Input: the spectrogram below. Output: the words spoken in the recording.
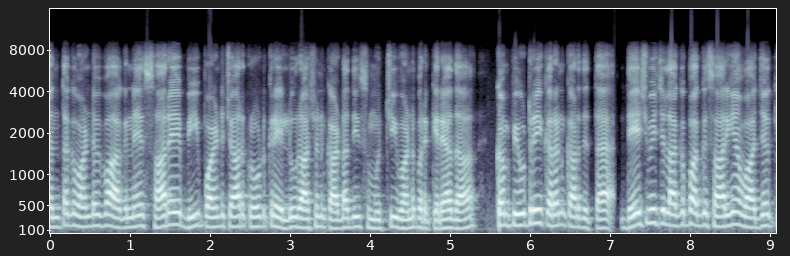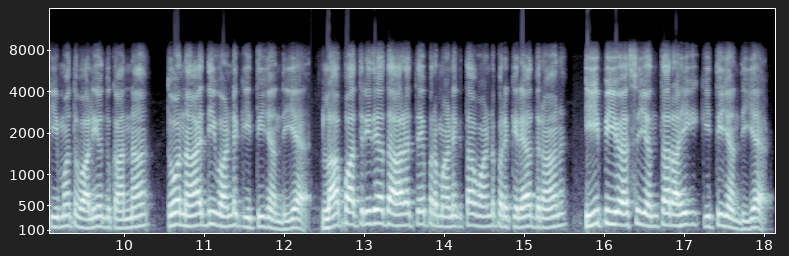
ਜਨਤਕ ਵੰਡ ਵਿਭਾਗ ਨੇ ਸਾਰੇ 20.4 ਕਰੋੜ ਘਰੇਲੂ ਰਾਸ਼ਨ ਕਾਰਡਾਂ ਦੀ ਸਮੁੱਚੀ ਵੰਡ ਪ੍ਰਕਿਰਿਆ ਦਾ ਕੰਪਿਊਟਰੀਕਰਨ ਕਰ ਦਿੱਤਾ ਹੈ। ਦੇਸ਼ ਵਿੱਚ ਲਗਭਗ ਸਾਰੀਆਂ ਵਾਜਬ ਕੀਮਤ ਵਾਲੀਆਂ ਦੁਕਾਨਾਂ ਤੋਂ ਅਨਾਜ ਦੀ ਵੰਡ ਕੀਤੀ ਜਾਂਦੀ ਹੈ। ਲਾਭਪਾਤਰੀ ਦੇ ਆਧਾਰ ਅਤੇ ਪ੍ਰਮਾਣਿਕਤਾ ਵੰਡ ਪ੍ਰਕਿਰਿਆ ਦੌਰਾਨ ਈਪੀਓਐਸ ਯੰਤਰ ਰਾਹੀਂ ਕੀਤੀ ਜਾਂਦੀ ਹੈ,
